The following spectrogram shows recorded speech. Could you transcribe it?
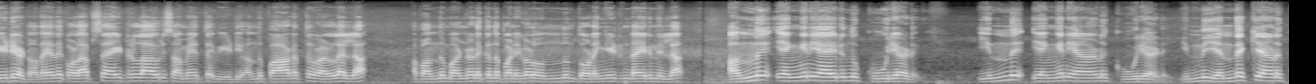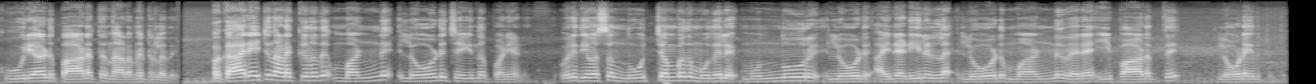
വീഡിയോ കേട്ടോ അതായത് കൊളാപ്സ് ആയിട്ടുള്ള ആ ഒരു സമയത്തെ വീഡിയോ അന്ന് പാടത്ത് വെള്ളമല്ല. അപ്പോൾ അന്ന് മണ്ണെടുക്കുന്ന പണികളൊന്നും തുടങ്ങിയിട്ടുണ്ടായിരുന്നില്ല. അന്ന് എങ്ങനെയായിരുന്നു കൂരാട് ഇന്ന് എങ്ങനെയാണ് കൂരാട് ഇന്ന് എന്തൊക്കെയാണ് കൂരാട് പാടത്ത് നടന്നിട്ടുള്ളത്? ഇപ്പോൾ കാര്യമായിട്ട് നടക്കുന്നത് മണ്ണ് ലോഡ് ചെയ്യുന്ന പണിയാണ്. ഒരു ദിവസം നൂറ്റമ്പത് മുതൽ മുന്നൂറ് ലോഡ് അതിന്റെ അടിയിലുള്ള ലോഡ് മണ്ണ് വരെ ഈ പാടത്ത് ലോഡ് ചെയ്തിട്ടുണ്ട്.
